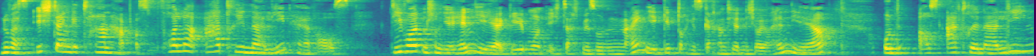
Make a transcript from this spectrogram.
Nur was ich dann getan habe, aus voller Adrenalin heraus, die wollten schon ihr Handy hergeben und ich dachte mir so, nein, ihr gebt doch jetzt garantiert nicht euer Handy her. Und aus Adrenalin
